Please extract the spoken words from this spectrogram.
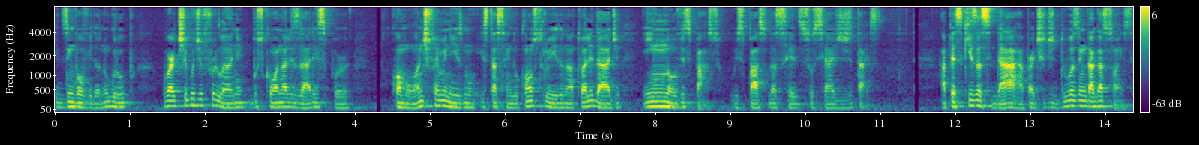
e desenvolvida no grupo, o artigo de Furlani buscou analisar e expor como o antifeminismo está sendo construído na atualidade em um novo espaço, o espaço das redes sociais digitais. A pesquisa se dá a partir de duas indagações:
